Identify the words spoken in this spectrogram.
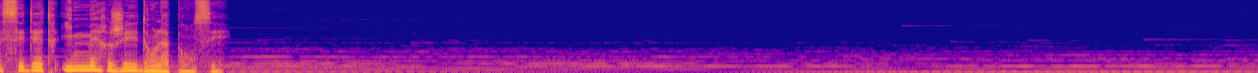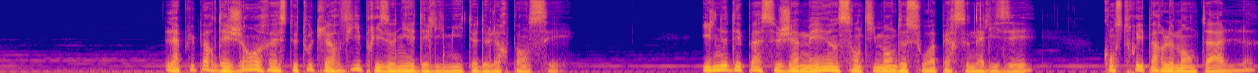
c'est d'être immergé dans la pensée. La plupart des gens restent toute leur vie prisonniers des limites de leurs pensées. Ils ne dépassent jamais un sentiment de soi personnalisé, construit par le mental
